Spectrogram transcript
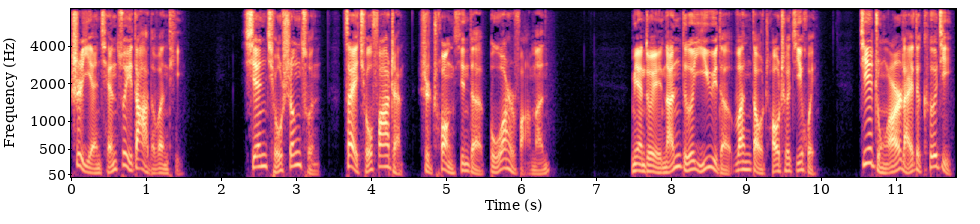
是眼前最大的问题。先求生存，再求发展，是创新的不二法门。面对难得一遇的弯道超车机会，接踵而来的科技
